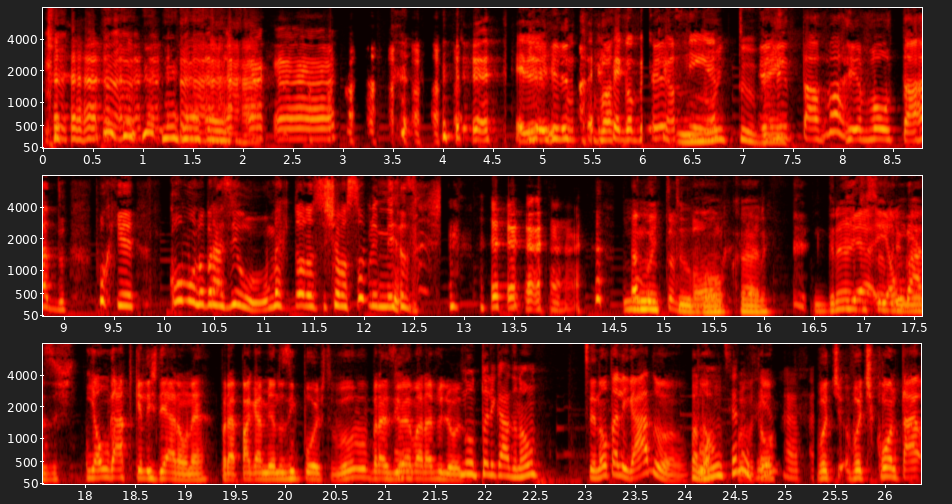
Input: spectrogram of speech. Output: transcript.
ele, ele ele tava- pegou bem kiosquinho. Muito bem. Ele tava revoltado, porque como no Brasil o McDonald's se chama sobremesas? É muito muito, bom, bom, cara. Grandes E é- e é um gato. sobremesas. E é um gato que eles deram, né? Pra pagar menos imposto. O Brasil é, maravilhoso. Não tô ligado, não? Você não tá ligado? Tô não. Você não viu, Rafa? Vou te, vou te contar.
